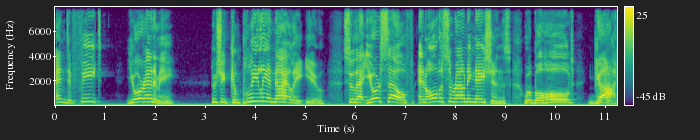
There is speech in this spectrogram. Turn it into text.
and defeat your enemy who should completely annihilate you so that yourself and all the surrounding nations will behold God.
